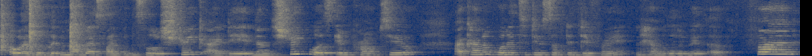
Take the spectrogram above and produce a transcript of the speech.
I wasn't living my best life with this little streak I did. Now the streak was impromptu. I kind of wanted to do something different and have a little bit of fun.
